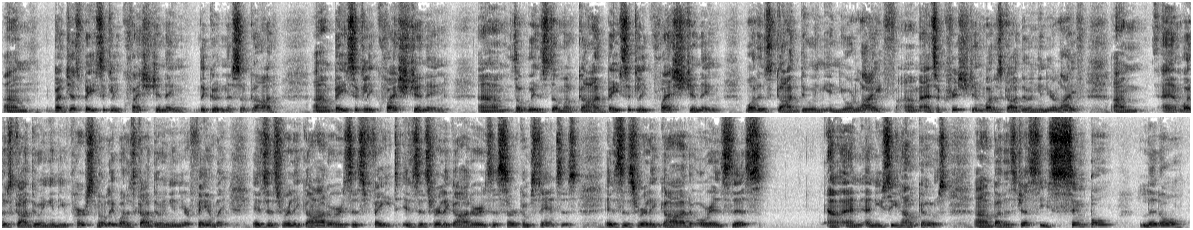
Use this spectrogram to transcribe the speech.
um, but just basically questioning the goodness of God, um, basically questioning um, the wisdom of God, basically questioning what is God doing in your life um, as a Christian, what is God doing in your life, um, and what is God doing in you personally, what is God doing in your family? Is this really God or is this fate? Is this really God or is this circumstances? Is this really God or is this? Uh, and and you see how it goes, um, but it's just these simple little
